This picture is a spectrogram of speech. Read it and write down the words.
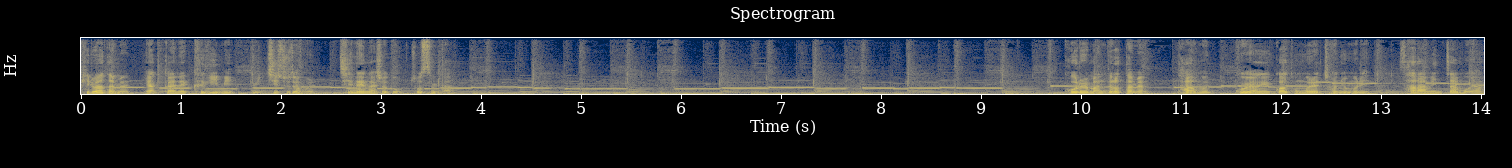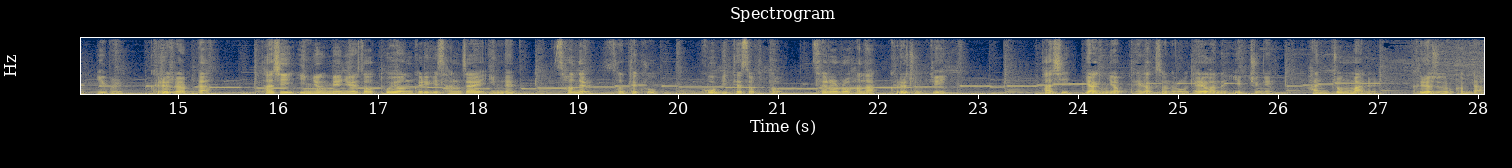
필요하다면 약간의 크기 및 위치 수정을 진행하셔도 좋습니다. 코를 만들었다면 다음은 고양이과 동물의 전유물인 사람인자 모양 입을 그려줘야 합니다. 다시 입력 메뉴에서 도형 그리기 상자에 있는 선을 선택 후 코 밑에서부터 세로로 하나 그려준 뒤 다시 양옆 대각선으로 내려가는 입 중에 한쪽만을 그려주도록 합니다.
